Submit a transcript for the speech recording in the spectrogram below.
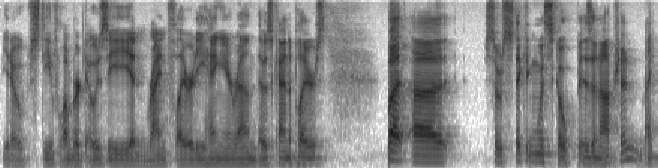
you know Steve Lombardozzi and Ryan Flaherty hanging around, those kind of players. But uh, so sticking with Schoop is an option. I,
